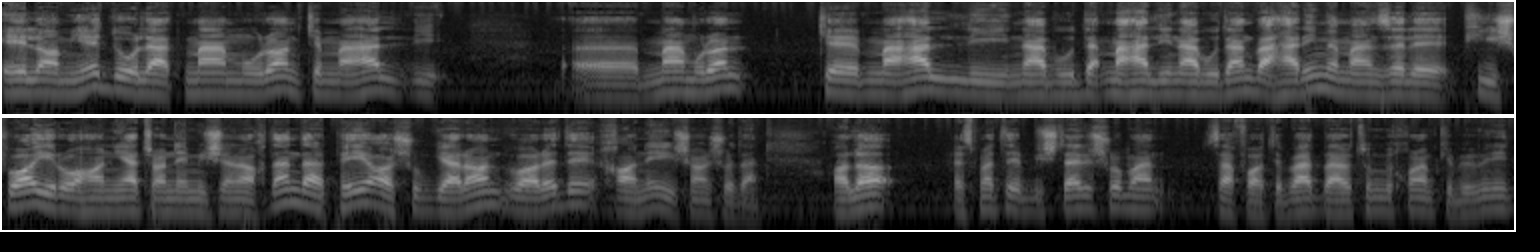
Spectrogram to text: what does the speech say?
اعلامیه دولت ماموران که محلی ماموران که محلی, نبودن، محلی نبودن و حریم منزل پیشوای روحانیت را نمی شناختن در پی آشوبگران وارد خانه ایشان شدند. حالا قسمت بیشترش رو من صفحات بعد براتون می‌خونم که ببینید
